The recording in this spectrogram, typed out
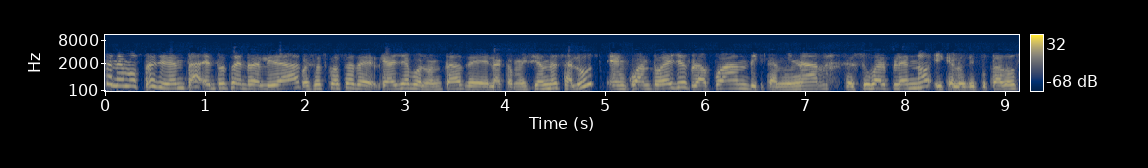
tenemos presidenta, entonces en realidad pues es cosa de que haya voluntad de la Comisión de Salud. En cuanto ellos la puedan dictaminar, se suba al pleno y que los diputados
